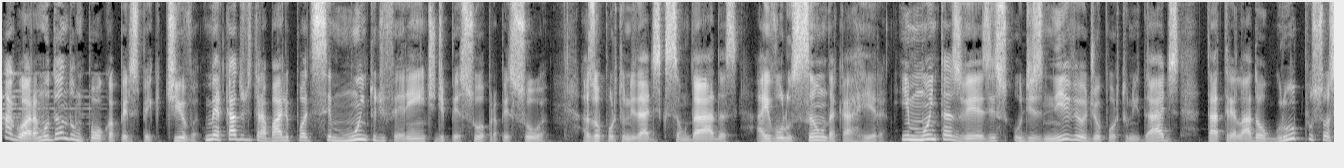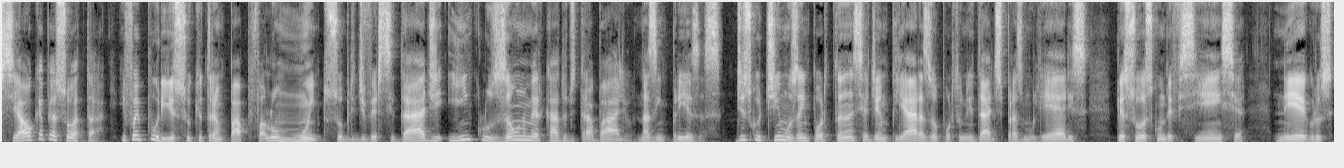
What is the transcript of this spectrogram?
Agora, mudando um pouco a perspectiva, o mercado de trabalho pode ser muito diferente de pessoa para pessoa. As oportunidades que são dadas, a evolução da carreira. E muitas vezes o desnível de oportunidades está atrelado ao grupo social que a pessoa está. E foi por isso que o Trampapo falou muito sobre diversidade e inclusão no mercado de trabalho, nas empresas. Discutimos a importância de ampliar as oportunidades para as mulheres, pessoas com deficiência, negros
